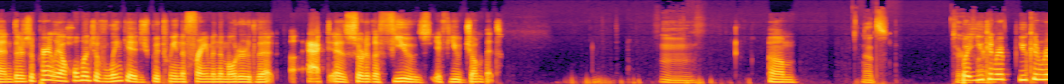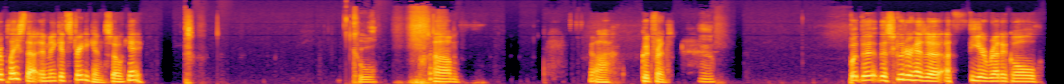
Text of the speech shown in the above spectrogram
And there's apparently a whole bunch of linkage between the frame and the motor that uh, act as sort of a fuse if you jump it. Hmm. Um, That's but you can re- you can replace that and make it straight again. So yay. cool. Um, ah, good friends. Yeah. But the the scooter has a, a theoretical,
